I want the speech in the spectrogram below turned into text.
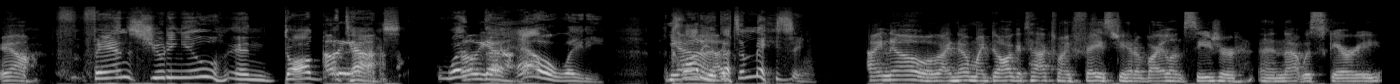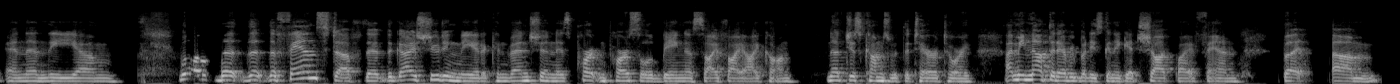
yeah. Fans shooting you and dog oh, attacks. Yeah. What oh, the yeah. hell, lady? Claudia, that's amazing. I know, I know. My dog attacked my face. She had a violent seizure, and that was scary. And then the, um, well, the the the fan stuff. that the guy shooting me at a convention is part and parcel of being a sci-fi icon. That just comes with the territory. I mean, not that everybody's going to get shot by a fan, but um,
